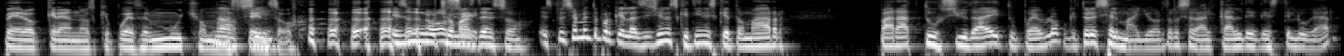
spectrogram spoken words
pero créanos que puede ser mucho más denso. Es mucho más denso. Especialmente porque las decisiones que tienes que tomar para tu ciudad y tu pueblo, porque tú eres el mayor, tú eres el alcalde de este lugar,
